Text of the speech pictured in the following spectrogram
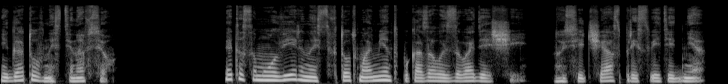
и готовности на все. Эта самоуверенность в тот момент показалась заводящей. Но сейчас, при свете дня,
